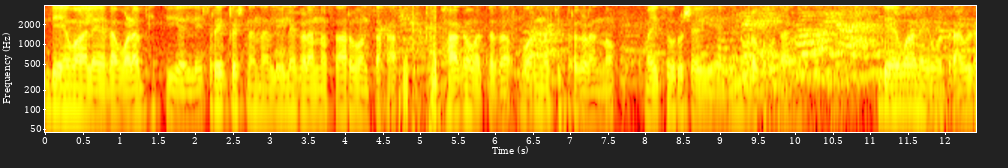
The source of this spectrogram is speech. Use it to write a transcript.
ದೇವಾಲಯದ ಒಳಭಿತ್ತಿಯಲ್ಲಿ ಶ್ರೀಕೃಷ್ಣನ ಲೀಲೆಗಳನ್ನು ಸಾರುವಂತಹ ಭಾಗವತದ ವರ್ಣಚಿತ್ರಗಳನ್ನು ಮೈಸೂರು ಶೈಲಿಯಲ್ಲಿ ನೋಡಬಹುದಾಗಿದೆ. ದೇವಾಲಯವು ದ್ರಾವಿಡ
